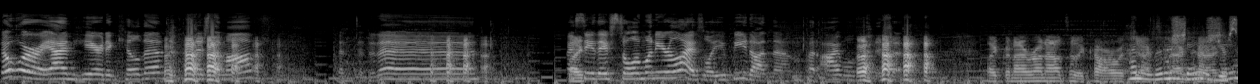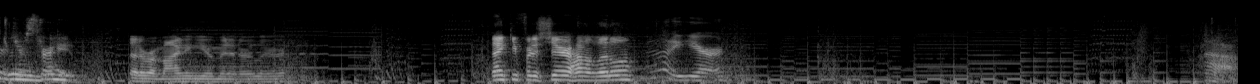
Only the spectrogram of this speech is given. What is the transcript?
Don't worry, I'm here to kill them, to finish them off. Da, da, da, da. I Like- see they've stolen one of your lives while you beat on them, but I will finish it. like when I run out to the car with Had a Jack's little shade of your You're stream. straight. instead of reminding you a minute earlier. Thank you for the share, Honolulu. Get out of here. Ah.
